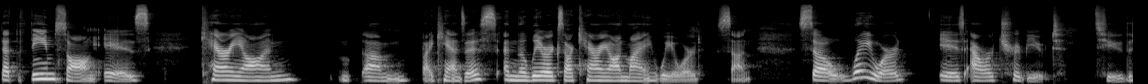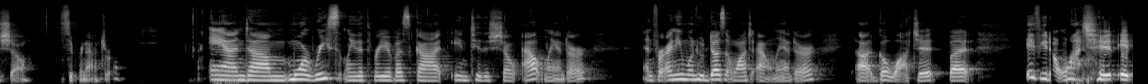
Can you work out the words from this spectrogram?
that the theme song is Carry On um, by Kansas, and the lyrics are Carry On My Wayward Son. So, Wayward is our tribute to the show Supernatural. And um, more recently, the three of us got into the show Outlander. And for anyone who doesn't watch Outlander, uh, go watch it. But if you don't watch it, it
